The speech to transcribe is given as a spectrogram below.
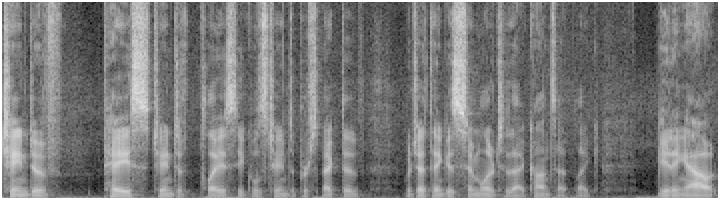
change of pace, change of place equals change of perspective, which I think is similar to that concept. Like getting out,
